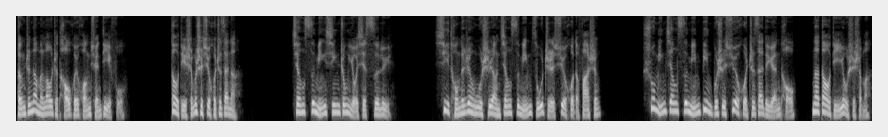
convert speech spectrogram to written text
等着那么捞着逃回黄泉地府。到底什么是血祸之灾呢？江思明心中有些思虑。系统的任务是让江思明阻止血祸的发生，说明江思明并不是血祸之灾的源头。那到底又是什么？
